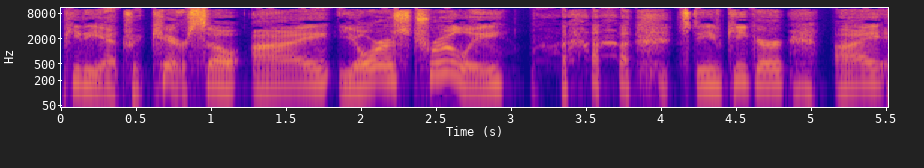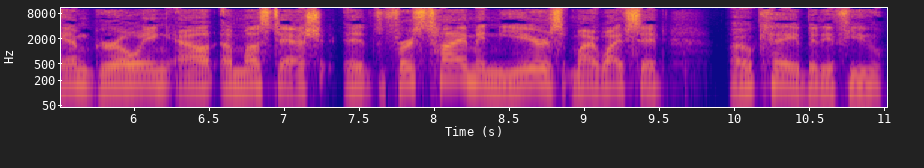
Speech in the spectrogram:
pediatric care. So I, yours truly, Steve Keeker, I am growing out a mustache. It's the first time in years my wife said, Okay, but if you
